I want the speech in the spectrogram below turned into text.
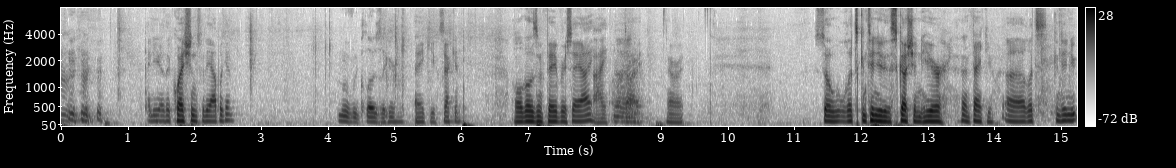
Any other questions for the applicant? move we close the hearing. Thank you. Second? All those in favor say aye. Aye. Aye. All right. So let's continue the discussion here, and thank you. Uh, Let's continue,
